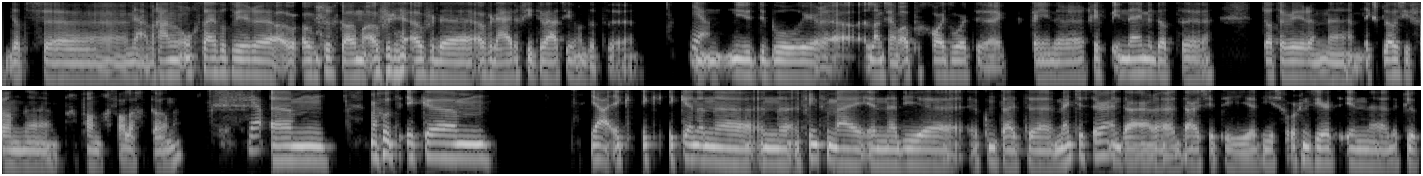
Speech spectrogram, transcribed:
dat is, ja, we gaan er ongetwijfeld weer over terugkomen over de, over, de, over de huidige situatie. Want dat, ja. nu de boel weer langzaam opengegooid wordt, kan je er eh, gif op innemen dat, eh, dat er weer een eh, explosie van, van gevallen gaat komen. Ja. Ehm, maar goed, ik, um, ja, ik, ik, ik ken een, een, een vriend van mij en die komt uit Manchester. En daar, daar zit die, die is georganiseerd in de club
